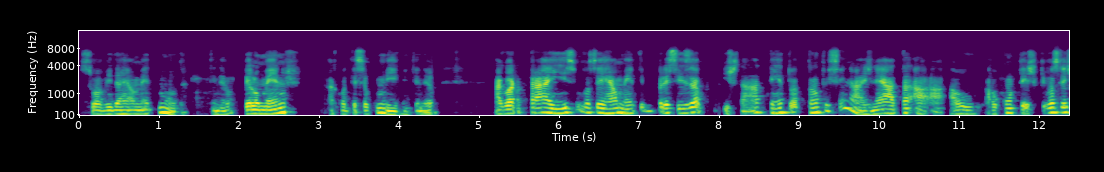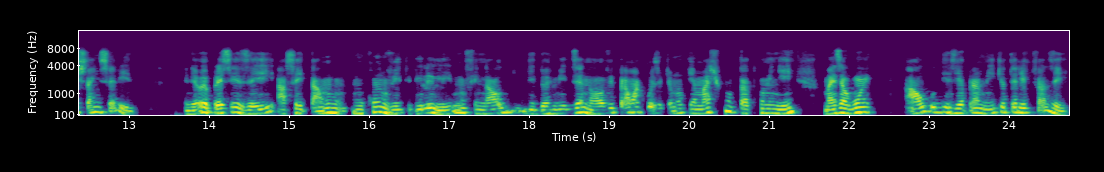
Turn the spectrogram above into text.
sua vida realmente muda, entendeu? Pelo menos aconteceu comigo, entendeu? Agora, para isso, você realmente precisa estar atento a tantos sinais, né? A, a, ao, ao, contexto que você está inserido, entendeu? Eu precisei aceitar um, um convite de Lili no final de 2019 para uma coisa que eu não tinha mais contato com ninguém, mas algum, algo dizia para mim que eu teria que fazer.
